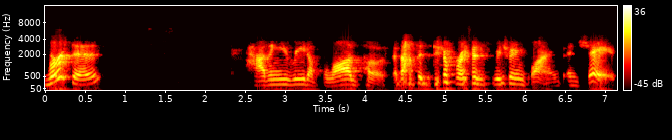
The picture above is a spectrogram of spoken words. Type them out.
versus having you read a blog post about the difference between blinds and shades.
